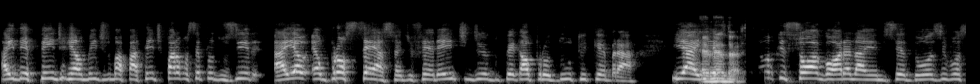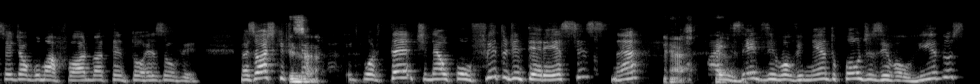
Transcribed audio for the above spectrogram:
aí depende realmente de uma patente para você produzir. Aí é, é um processo, é diferente de, de, pegar o produto e quebrar. E aí é verdade. É que só agora na MC12 você, de alguma forma, tentou resolver. Mas eu acho que fica Exato. importante né, o conflito de interesses, né? É, países em desenvolvimento com desenvolvidos,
